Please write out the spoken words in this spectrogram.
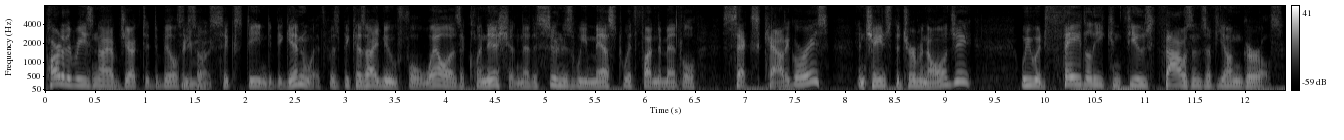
part of the reason I objected to bills since I much. was 16 to begin with was because I knew full well as a clinician that as soon as we messed with fundamental sex categories and changed the terminology, we would fatally confuse thousands of young girls.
